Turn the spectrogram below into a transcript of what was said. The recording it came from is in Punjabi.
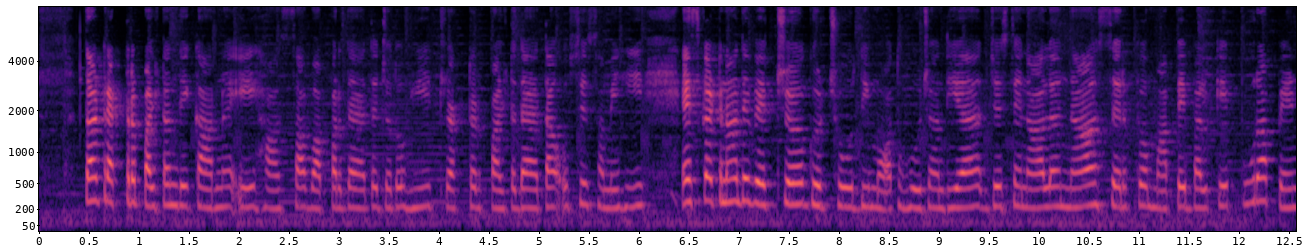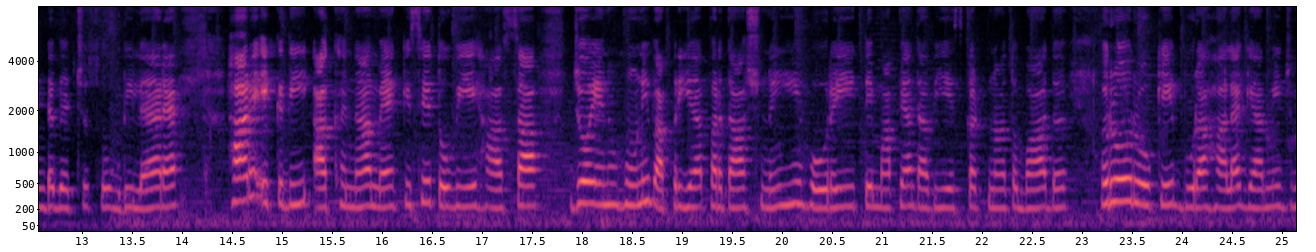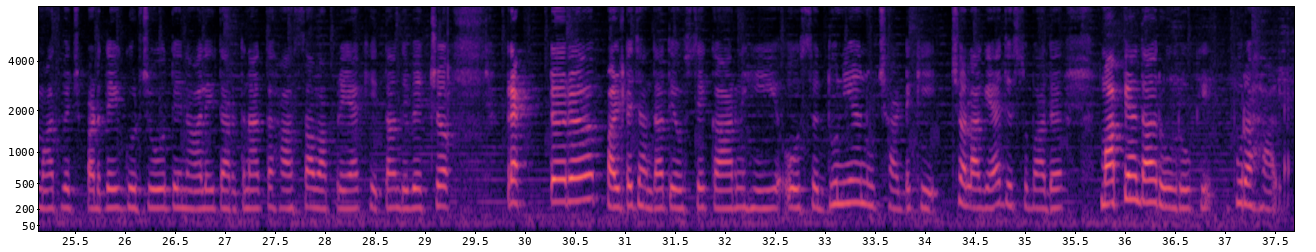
ਤਾਂ ਟਰੈਕਟਰ ਪਲਟਣ ਦੇ ਕਾਰਨ ਇਹ ਹਾਦਸਾ ਵਾਪਰਦਾ ਹੈ ਤੇ ਜਦੋਂ ਹੀ ਟਰੈਕਟਰ ਪਲਟਦਾ ਹੈ ਤਾਂ ਉਸੇ ਸਮੇਂ ਹੀ ਇਸ ਘਟਨਾ ਦੇ ਵਿੱਚ ਗੁਰਜੋਤ ਦੀ ਮੌਤ ਹੋ ਜਾਂਦੀ ਹੈ, ਜਿਸ ਦੇ ਨਾਲ ਨਾ ਸਿਰਫ ਮਾਪੇ ਬਲਕਿ ਪੂਰਾ ਪਿੰਡ ਵਿੱਚ ਸੋਗ ਦੀ ਲਹਿਰ ਹੈ। ਹਰ ਇੱਕ ਦੀ ਅੱਖ ਨਾ ਮੈਂ ਕਿਸੇ ਤੋਂ ਵੀ ਇਹ ਹਾਦਸਾ ਜੋ ਇਹਨੂੰ ਹੋਣੀ ਵਾਪਰੀ ਹੈ, ਬਰਦਾਸ਼ਤ ਨਹੀਂ ਹੋ ਰਹੀ ਤੇ ਮਾਪਿਆਂ ਦਾ ਵੀ ਇਸ ਘਟਨਾ ਤੋਂ ਬਾਅਦ ਰੋ ਰੋ ਕੇ ਬੁਰਾ ਹਾਲ ਹੈ। 11ਵੀਂ ਜਮਾਤ ਵਿੱਚ ਪੜ੍ਹਦੇ ਗੁਰਜੋਤ ਦੇ ਨਾਲ ਇਹ ਦਰਦਨਾਕ ਹਾਦਸਾ ਵਾਪਰਿਆ। ਖੇਤਾਂ ਦੇ ਵਿੱਚ ਟਰੈਕਟਰ ਪਲਟ ਜਾਂਦਾ ਤੇ ਉਸ ਕਾਰਨ ਹੀ ਉਸ ਦੁਨੀਆ ਨੂੰ ਛੱਡ ਕੇ ਚਲਾ ਗਿਆ, ਜਿਸ ਤੋਂ ਬਾਅਦ ਮਾਪਿਆਂ ਦਾ ਰੋ ਰੋ ਕੇ ਬੁਰਾ ਹਾਲ ਹੈ।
